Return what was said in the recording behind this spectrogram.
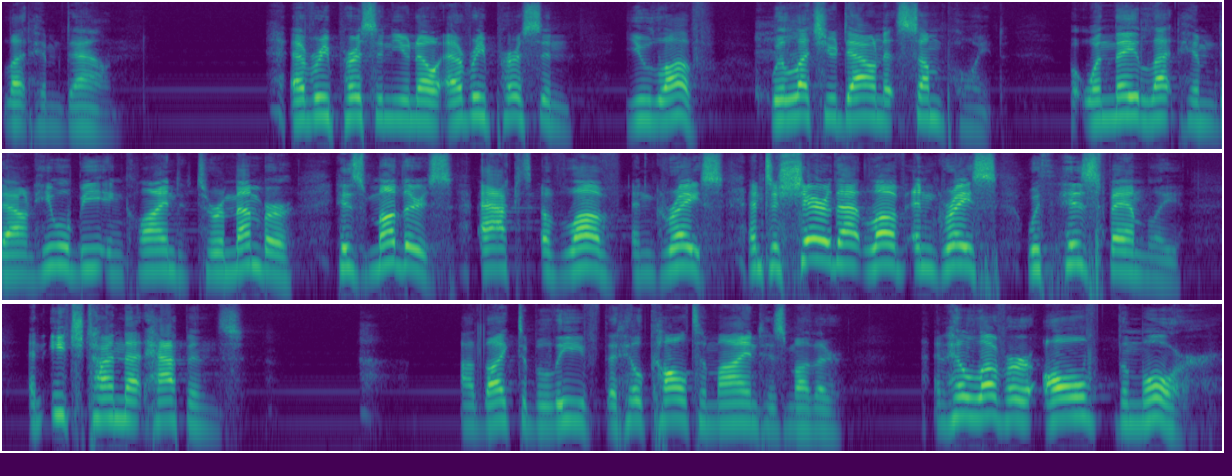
let him down. Every person you know, every person you love will let you down at some point. But when they let him down, he will be inclined to remember his mother's act of love and grace and to share that love and grace with his family. And each time that happens, I'd like to believe that he'll call to mind his mother and he'll love her all the more.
